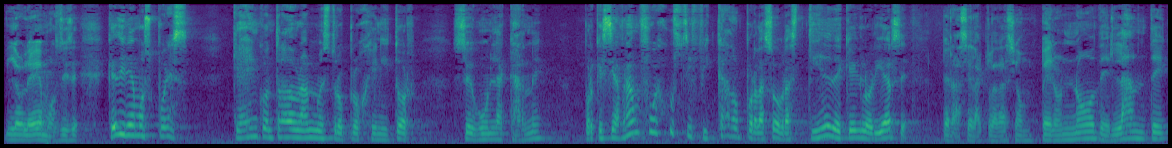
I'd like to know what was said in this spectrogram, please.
Lo leemos, dice, ¿qué diremos pues? Que ha encontrado Abraham nuestro progenitor según la carne. Porque si Abraham fue justificado por las obras, tiene de qué gloriarse. Pero hace la aclaración, pero no delante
